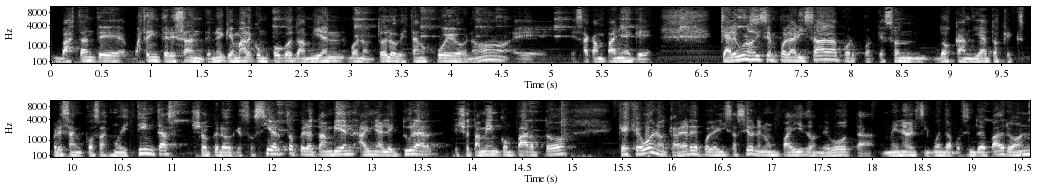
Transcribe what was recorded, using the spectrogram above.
bastante, bastante interesante, ¿no? Y que marca un poco también, bueno, todo lo que está en juego, ¿no? Eh, esa campaña que, que algunos dicen polarizada por, porque son dos candidatos que expresan cosas muy distintas, yo creo que eso es cierto, pero también hay una lectura que yo también comparto, que es que, bueno, que hablar de polarización en un país donde vota menos del 50% de padrón,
